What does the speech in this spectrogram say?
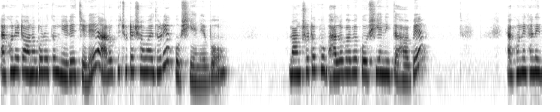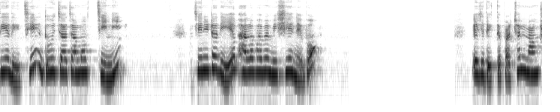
এখন এটা অনবরত নেড়ে চেড়ে আরও কিছুটা সময় ধরে কষিয়ে নেব। মাংসটা খুব ভালোভাবে কষিয়ে নিতে হবে। এখন এখানে দিয়ে দিচ্ছি দুই চা চামচ চিনি। চিনিটা দিয়ে ভালোভাবে মিশিয়ে নেব। এই যে দেখতে পাচ্ছেন, মাংস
